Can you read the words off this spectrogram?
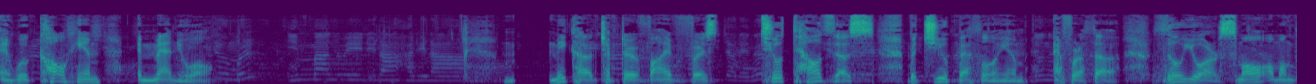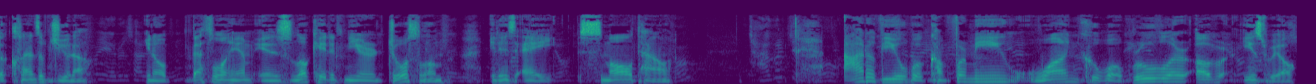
and will call him Emmanuel. Micah chapter 5 verse 2 tells us, But you, Bethlehem, Ephrathah, though you are small among the clans of Judah, you know, Bethlehem is located near Jerusalem. It is a small town out of you will come for me one who will ruler of Israel,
